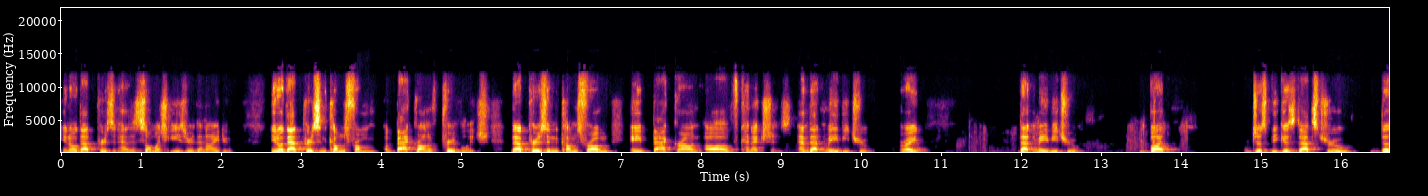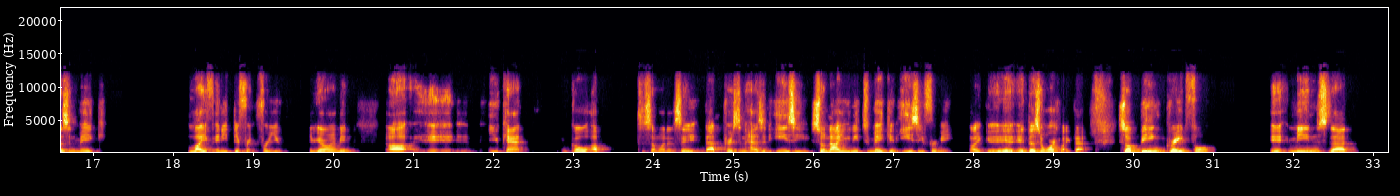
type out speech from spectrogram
you know, that person has it so much easier than I do. You know, that person comes from a background of privilege. That person comes from a background of connections. And that may be true, right? That may be true. But just because that's true doesn't make life any different for you. You get what I mean? uh, you can't go up to someone and say that person has it easy so now you need to make it easy for me like it, it doesn't work like that so being grateful it means that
